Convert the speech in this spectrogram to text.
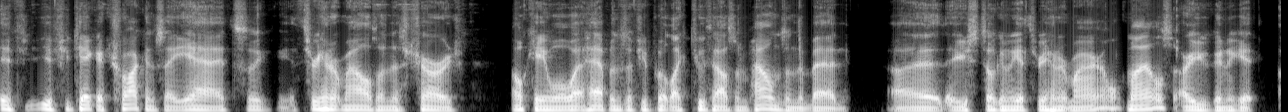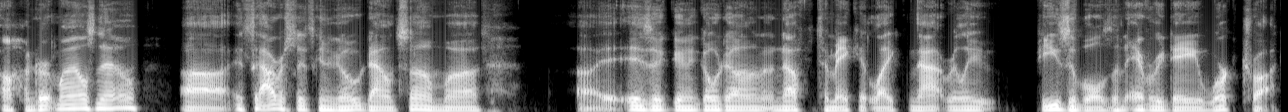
if if you take a truck and say, yeah, it's like 300 miles on this charge, okay, well, what happens if you put like 2,000 pounds in the bed? Uh, are you still going to get 300 mile, miles? Are you going to get 100 miles now? Uh, it's obviously it's going to go down some. Uh, uh, is it going to go down enough to make it like not really feasible as an everyday work truck?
